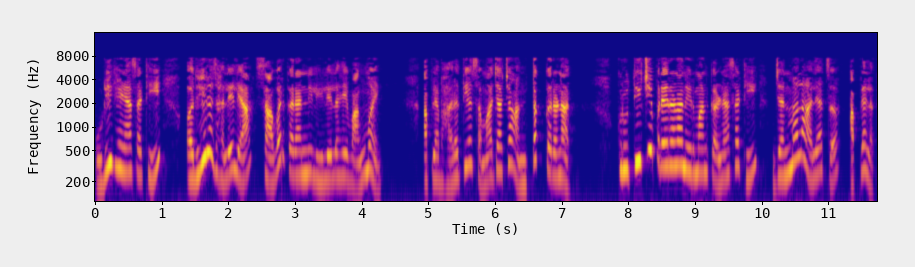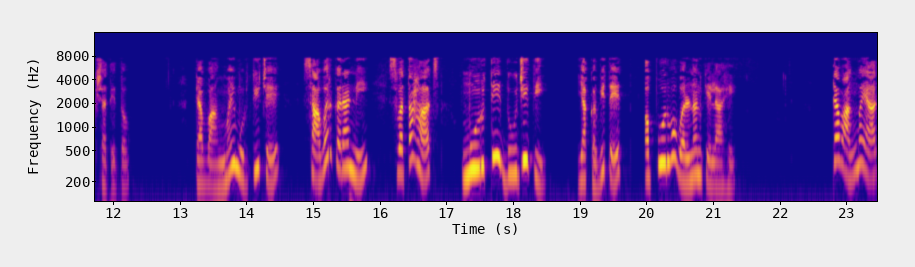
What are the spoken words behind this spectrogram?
उडी घेण्यासाठी अधीर झालेल्या सावरकरांनी लिहिलेलं हे वाङ्मय आपल्या भारतीय समाजाच्या अंतःकरणात कृतीची प्रेरणा निर्माण करण्यासाठी जन्माला आल्याचं आपल्या लक्षात येतं. त्या वाङ्मय मूर्तीचे सावरकरांनी स्वतःच मूर्ती दुजिती या कवितेत अपूर्व वर्णन केलं आहे. त्या वाङ्मयात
